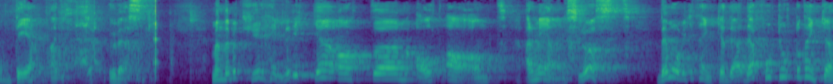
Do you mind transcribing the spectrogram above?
Og det er ikke uvesentlig. Men det betyr heller ikke at uh, alt annet er meningsløst. Det må vi ikke tenke. Det er, det er fort gjort å tenke.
